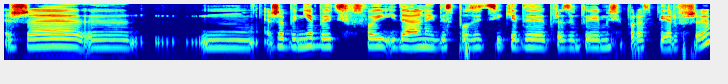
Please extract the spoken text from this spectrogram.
że y, mm, żeby nie być w swojej idealnej dyspozycji, kiedy prezentujemy się po raz pierwszy.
